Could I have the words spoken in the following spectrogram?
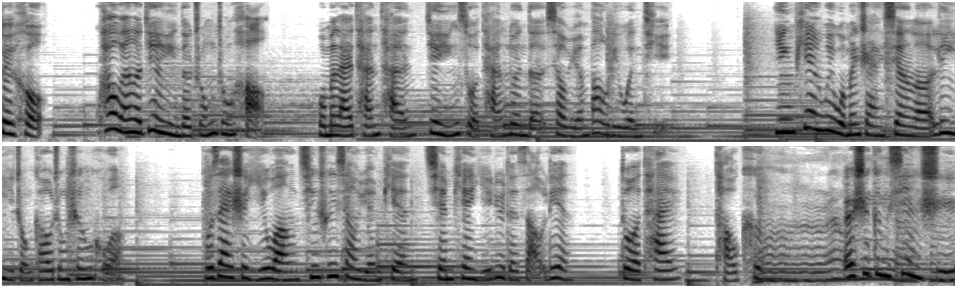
最后，夸完了电影的种种好，我们来谈谈电影所谈论的校园暴力问题。影片为我们展现了另一种高中生活，不再是以往青春校园片千篇一律的早恋、堕胎、逃课，而是更现实、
